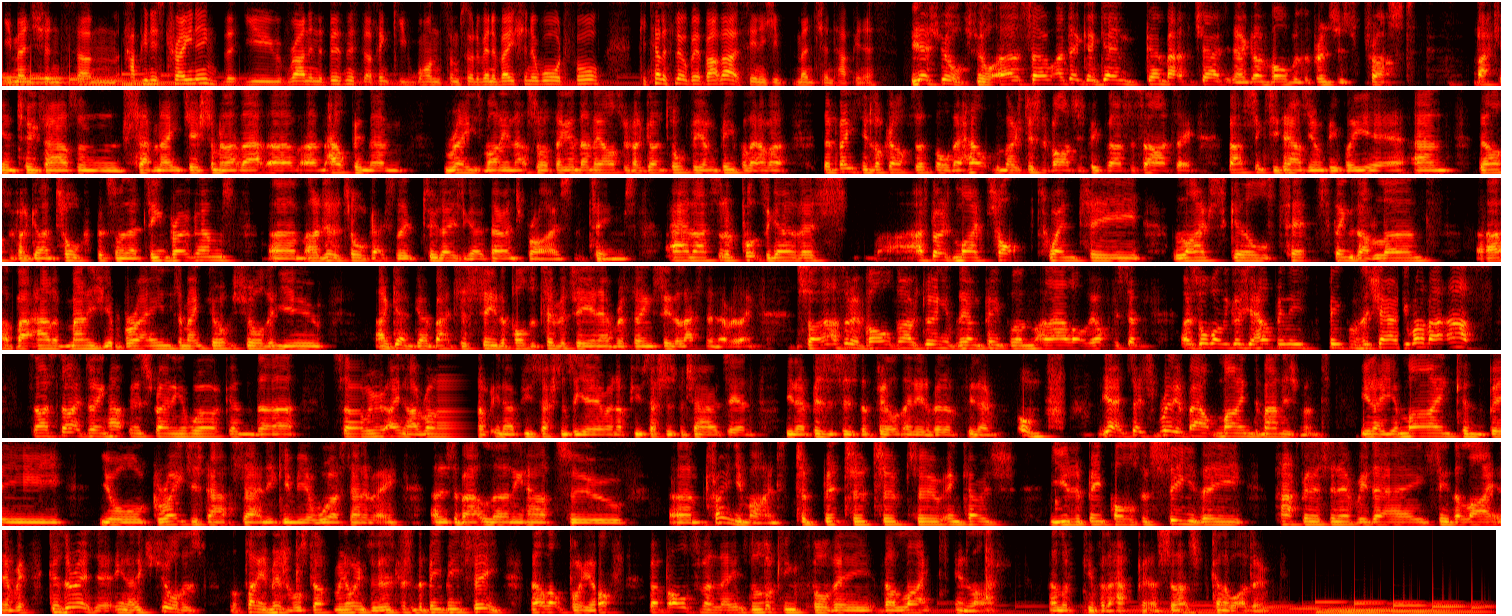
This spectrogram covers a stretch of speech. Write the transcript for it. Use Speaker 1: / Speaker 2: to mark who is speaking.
Speaker 1: You mentioned some happiness training that you ran in the business that I think you won some sort of innovation award for. Can you tell us a little bit about that, seeing as you mentioned happiness?
Speaker 2: Yeah, sure, sure. Uh, so I think, again, going back to charity I got involved with the Prince's Trust back in 2007, 8 ish, something like that, uh, and helping them raise money and that sort of thing. And then they asked me if I'd go and talk to young people. They have a they basically look after or they help the most disadvantaged people in our society, about 60,000 young people a year. And they asked me if I'd go and talk at some of their team programs. Um, and I did a talk actually two days ago with their enterprise teams. And I sort of put together this, I suppose, my top 20 life skills, tips, things I've learned uh, about how to manage your brain to make sure that you, again, going back to see the positivity in everything, see the lesson in everything. So that sort of evolved, and I was doing it for the young people, and, and a lot of the office said, "I just well, because you're helping these people for the charity. What about us?" So I started doing happiness training at work, and uh, so we, you know, I run a, you know a few sessions a year and a few sessions for charity, and you know businesses that feel that they need a bit of you know oomph. Yeah, it's it's really about mind management. You know, your mind can be your greatest asset, and it can be your worst enemy, and it's about learning how to um, train your mind to to to to encourage you to be positive, see the happiness in every day, see the light in every because there is it. You know, sure, there's plenty of miserable stuff. I mean, all you have to do is listen to the BBC. That'll, that'll put you off. But ultimately, it's looking for the the light in life and looking for the happiness. So that's kind of what I do.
